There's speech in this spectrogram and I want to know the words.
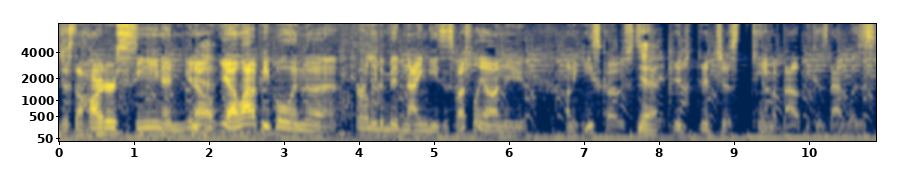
just a harder scene, and you know, yeah. a lot of people in the early to mid '90s, especially on the on the East Coast, Yeah. it it just came about because that was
